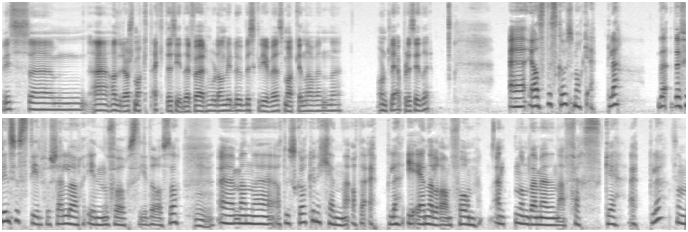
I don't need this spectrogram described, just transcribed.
Hvis eh, jeg aldri har smakt ekte sider før, hvordan vil du beskrive smaken av en eh, ordentlig eplesider? Eh, ja, altså det skal jo smake eple. Det, det fins jo stilforskjeller innenfor sider også, Mm. eh, men eh, at du skal kunne kjenne at det er eple i en eller annen form. Enten om det er med den der ferske eplet, som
